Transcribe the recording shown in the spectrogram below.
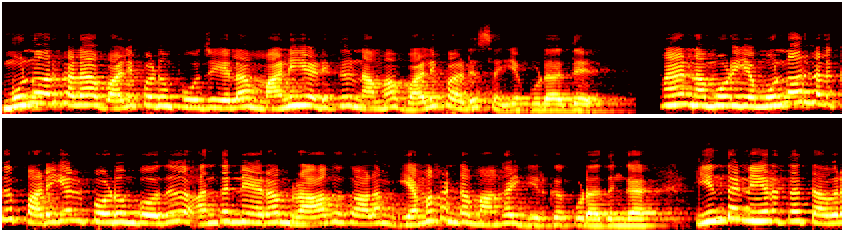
முன்னோர்களை வழிபடும் பூஜையில் மணி அடித்து நம்ம வழிபாடு செய்யக்கூடாது. நம்ம நம்முடைய முன்னோர்களுக்கு படையல் போடும்போது அந்த நேரம் ராகு காலம் யமகண்டமாக இருக்கக்கூடாதுங்க. இந்த நேரத்தை தவிர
